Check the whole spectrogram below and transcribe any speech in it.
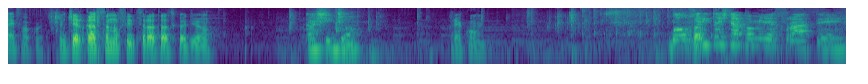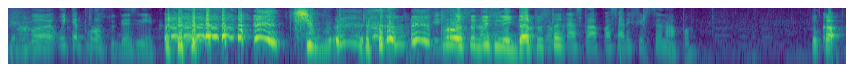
ai făcut? Încercați să nu fiți ratați ca Geo. Ca și Joe. Precum? Bă, au sărit ăștia pe mine, frate. Am... Bă, uite prostul de snic. Ce prostul de snic, dar tu stai, Asta apa sare fix în apă. tu ca...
